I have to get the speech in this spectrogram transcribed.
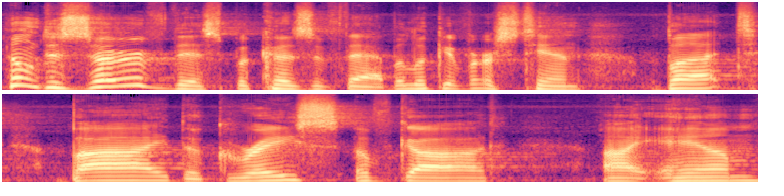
Don't deserve this because of that. But look at verse 10. But by the grace of God, I am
